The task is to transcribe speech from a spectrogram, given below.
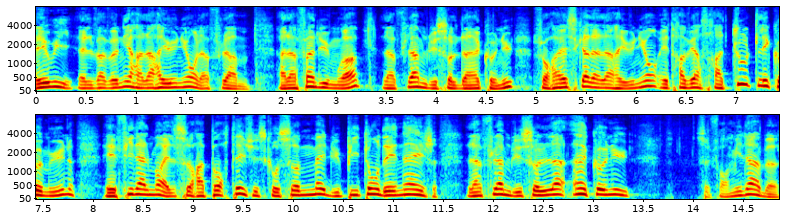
Eh oui, elle va venir à la Réunion, la flamme. À la fin du mois, la flamme du soldat inconnu fera escale à la Réunion et traversera toutes les communes, et finalement elle sera portée jusqu'au sommet du Piton des Neiges, la flamme du soldat inconnu. C'est formidable,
